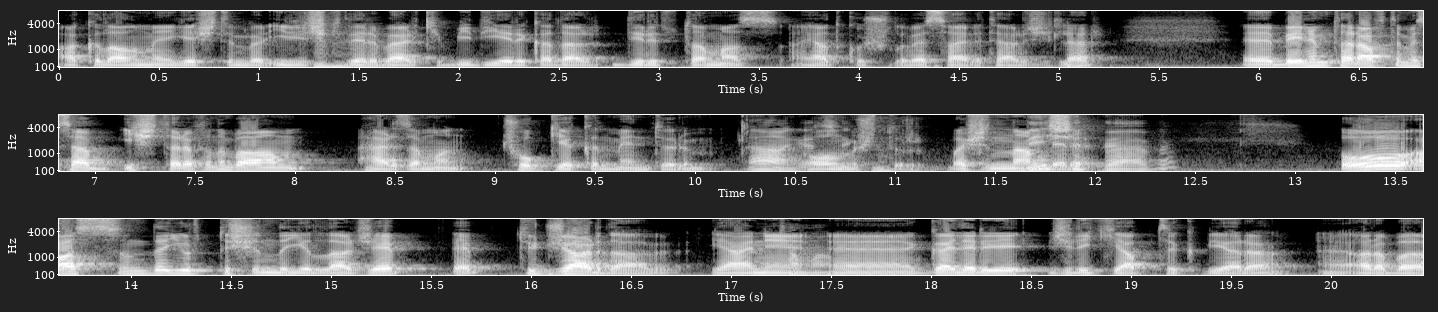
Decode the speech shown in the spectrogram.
akıl almaya geçtim böyle ilişkileri belki bir diğeri kadar diri tutamaz hayat koşulu vesaire tercihler. E, benim tarafta mesela iş tarafını babam her zaman çok yakın mentörüm Aa, gerçekten. olmuştur. Başından Ne beri. iş yapıyor abi? O aslında yurt dışında yıllarca hep hep tüccardı abi. Yani Tamam. e, galericilik yaptık bir ara. E, araba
